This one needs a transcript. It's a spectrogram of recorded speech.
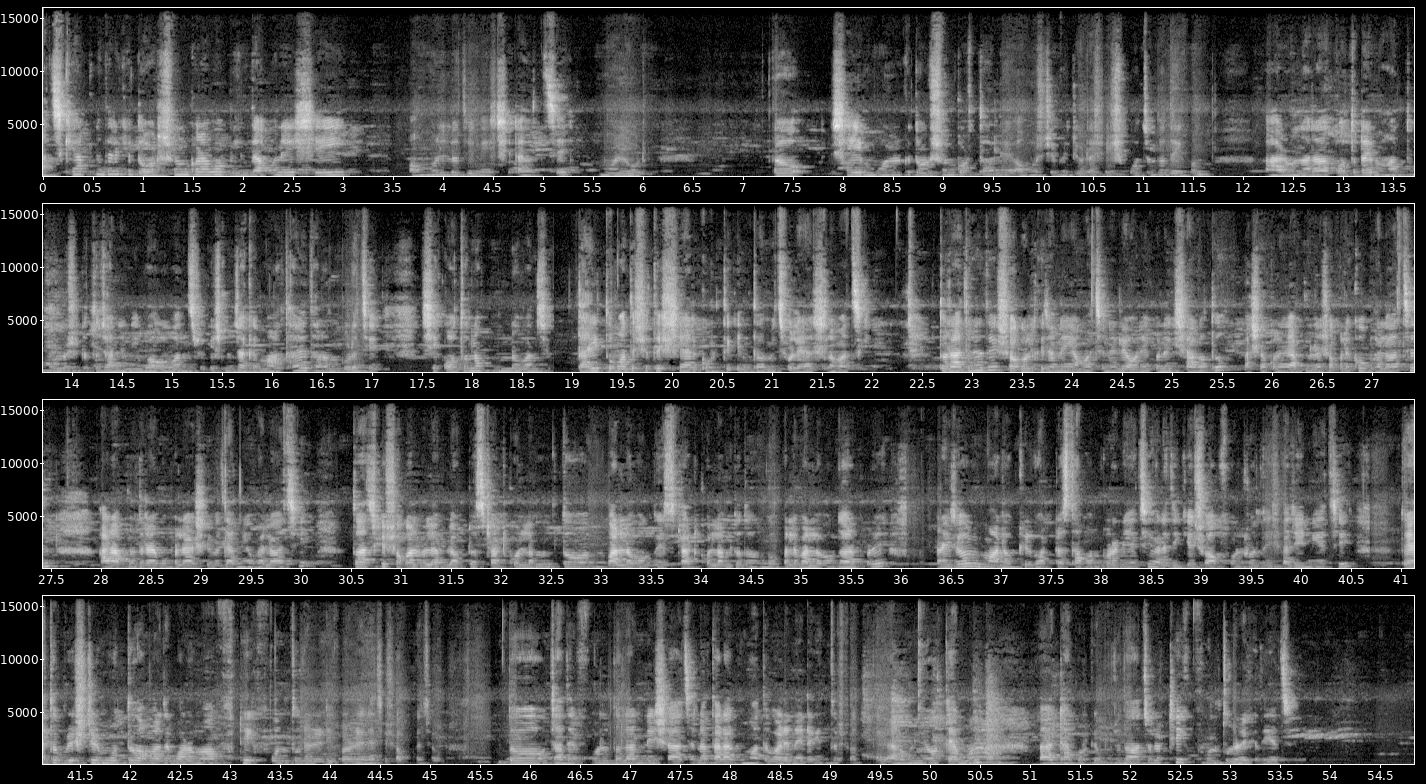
আজকে আপনাদেরকে দর্শন করাবো বৃন্দাবনের সেই অমূল্য জিনিস, সেটা হচ্ছে ময়ূর। তো সেই ময়ূরকে দর্শন করতে হলে অবশ্যই ভিডিওটা শেষ পর্যন্ত দেখুন। আর ওনারা কতটাই মাহাত্মপূর্ণ সেটা তো জানেনই, ভগবান শ্রীকৃষ্ণ যাকে মাথায় ধারণ করেছে, সে কত না পুণ্যবান তাই তোমাদের সাথে শেয়ার করতে কিন্তু আমি চলে আসলাম আজকে। তো রাধে রাধে, সকলকে জানাই আমার চ্যানেলে অনেক অনেক স্বাগত। আশা করি আপনারা সকলে খুব ভালো আছেন আর আপনাদের আর গোপালের আশীর্বাদে আমিও ভালো আছি। তো আজকে সকালবেলা ব্লগটা স্টার্ট করলাম, তো বাল্যভোগ দিয়ে স্টার্ট করলাম, তো তো গোপালে বাল্যভোগ দেওয়ার পরে আর এই যে মা লক্ষ্মীর ঘরটা স্থাপন করে নিয়েছি আর এদিকে সব ফুল টুল দিয়ে সাজিয়ে নিয়েছি। তো এত বৃষ্টির মধ্যেও আমাদের বড় মা ঠিক ফুল তুলে রেডি করে রেখেছে সব কিছু তো যাদের ফুল তোলার নেশা আছে না, তারা ঘুমাতে পারে না। এটা কিন্তু সত্যি। আর উনিও তেমন ঠাকুরকে পুজো দেওয়ার জন্য ঠিক ফুল তুলে রেখে দিয়েছে।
